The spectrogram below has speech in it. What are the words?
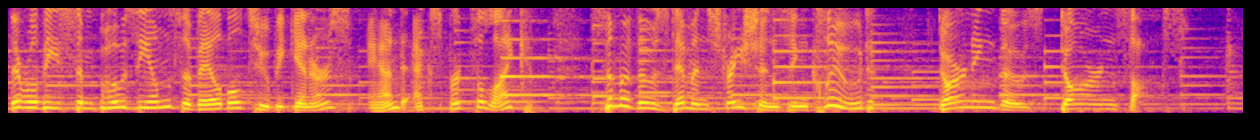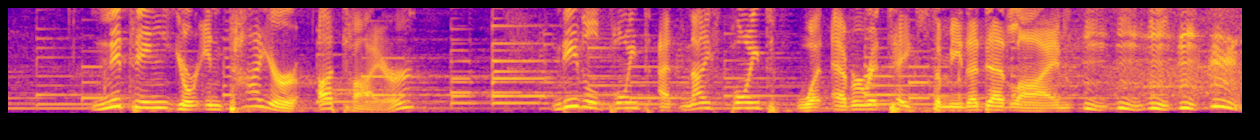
There will be symposiums available to beginners and experts alike. Some of those demonstrations include darning those darn socks, knitting your entire attire, needlepoint at knife point, whatever it takes to meet a deadline. Mm, mm, mm, mm, mm.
